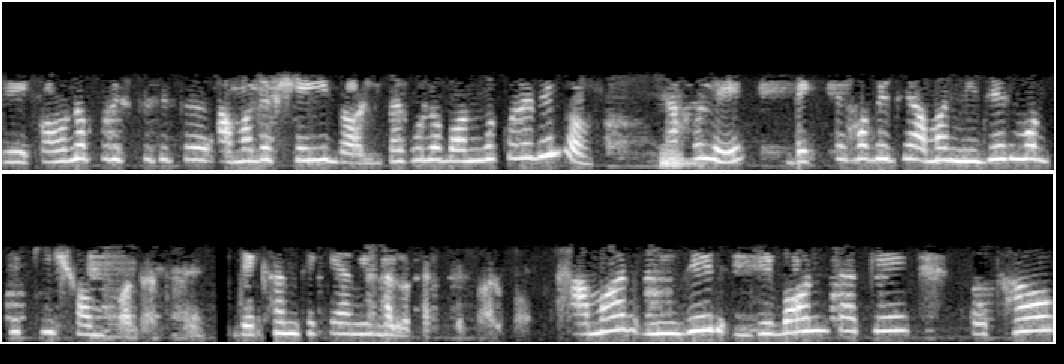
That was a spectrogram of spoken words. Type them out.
যে করোনা পরিস্থিতিতে আমাদের সেই দরজাগুলো বন্ধ করে দিল, তাহলে দেখতে হবে যে আমার নিজের মধ্যে কি সম্পদ আছে, যেখান থেকে আমি ভালো থাকতে পারব। আমার নিজের জীবনটাকে কোথাও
